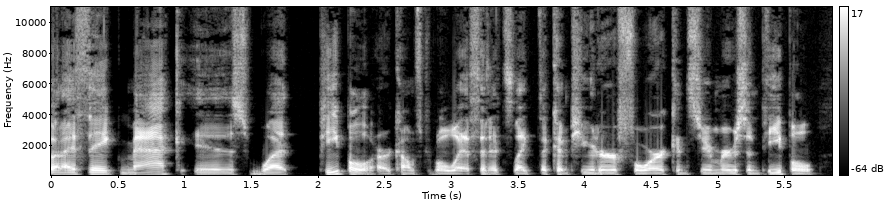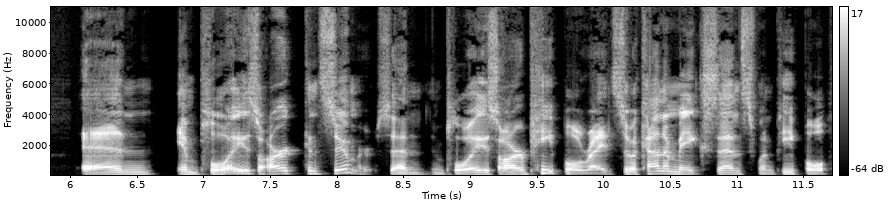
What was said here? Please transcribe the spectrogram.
But I think Mac is what people are comfortable with. And it's like the computer for consumers and people. And employees are consumers and employees are people, right? So it kind of makes sense when people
